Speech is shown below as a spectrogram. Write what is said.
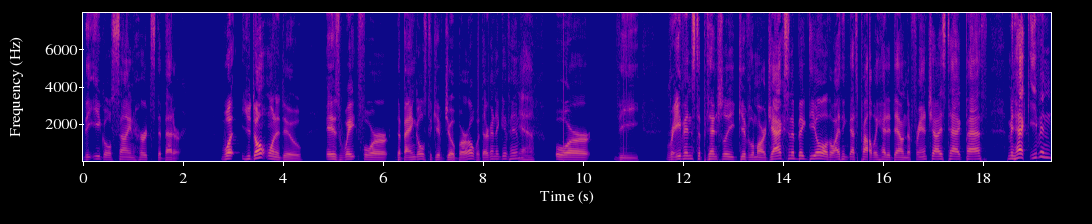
the Eagles sign Hurts, the better. What you don't want to do is wait for the Bengals to give Joe Burrow what they're going to give him, Yeah. or the Ravens to potentially give Lamar Jackson a big deal. Although I think that's probably headed down the franchise tag path. I mean, heck, even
